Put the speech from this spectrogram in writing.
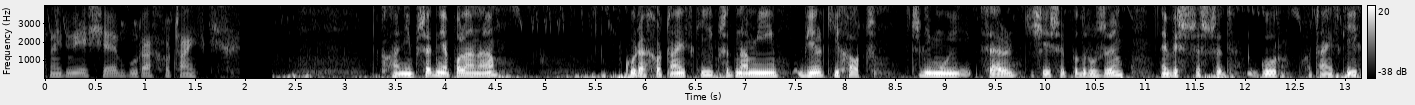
znajduję się w Górach Choczańskich. Kochani, przednia polana w Górach Choczańskich, przed nami Wielki Chocz, czyli mój cel dzisiejszej podróży, najwyższy szczyt Gór Choczańskich.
